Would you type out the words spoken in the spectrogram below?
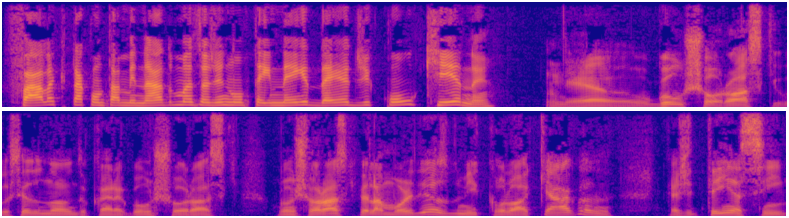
Fala que está contaminado, mas a gente não tem nem ideia de com o que, né? É, o Gonchorowski, gostei do nome do cara, Gonchorowski. Gonchorowski, pelo amor de Deus, me coloque água. A gente tem assim.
